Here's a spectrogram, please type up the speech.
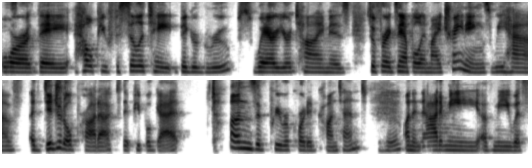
or they help you facilitate bigger groups where your time is. So for example in my trainings we have a digital product that people get tons of pre-recorded content mm-hmm. on anatomy of me with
